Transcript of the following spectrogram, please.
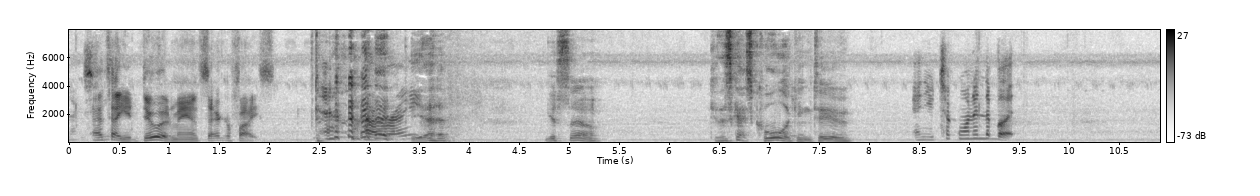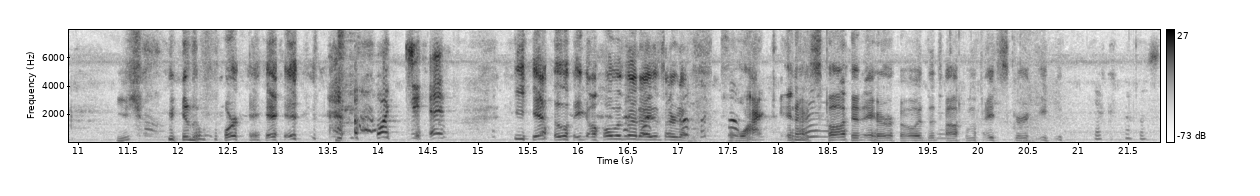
Next That's how you do it, man. Sacrifice. All right. Yeah. Guess so. Dude, this guy's cool looking too. And you took one in the butt. You shot me in the forehead. Oh, I did. yeah, like all of a sudden I just heard a whack and I saw an arrow at the top of my screen. Here comes-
